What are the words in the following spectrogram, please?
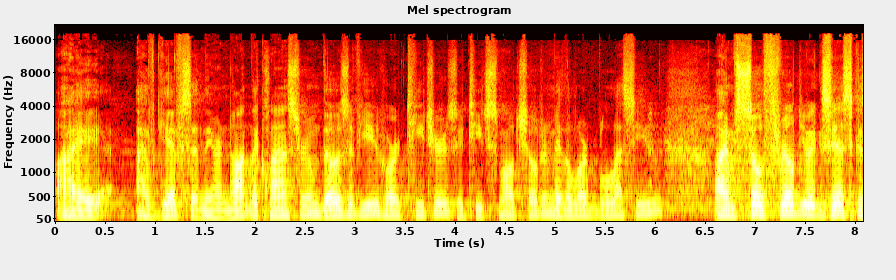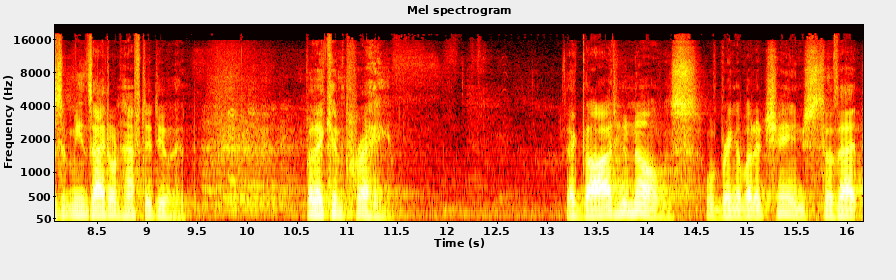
I have gifts and they are not in the classroom. Those of you who are teachers who teach small children, may the Lord bless you. I'm so thrilled you exist because it means I don't have to do it. But I can pray that God, who knows, will bring about a change so that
